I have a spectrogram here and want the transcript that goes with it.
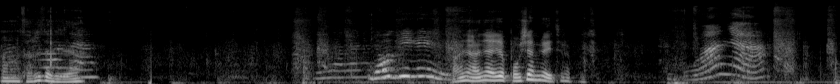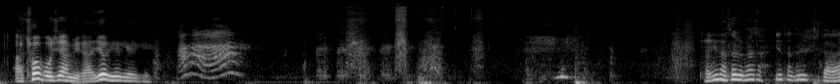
아, 다르다, 그래. 여기 아니, 아니야. 여기 보시합니다 있잖아, 보시. 뭐하냐? 아, 초 보시합니까? 여기, 여기, 여기. 아, 자, 인사 들어가자. 인사 드립시다.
